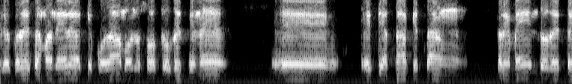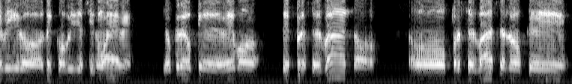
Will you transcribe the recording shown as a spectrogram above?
Creo que de esa manera que podamos nosotros detener eh, este ataque tan tremendo de este virus de COVID-19. Yo creo que debemos de preservarnos o preservarse lo que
